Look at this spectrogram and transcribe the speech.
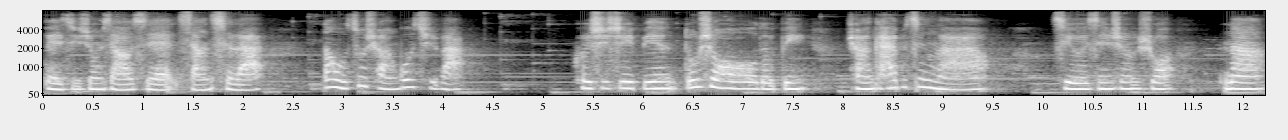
北极熊小姐想起来，“那我坐船过去吧。”可是这边都是厚厚的冰，船开不进来啊。企鹅先生说：“那……”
